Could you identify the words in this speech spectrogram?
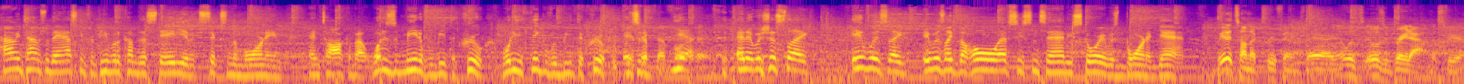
How many times were they asking for people to come to the stadium at six in the morning and talk about what does it mean if we beat the crew? What do you think if we beat the crew? Is it a- take that part. yeah, and it was just like it was like it was like the whole FC Cincinnati story was born again. We had a ton of crew fans there. It was it was a great atmosphere.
